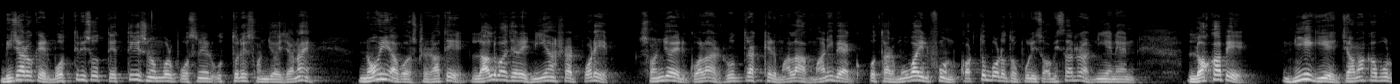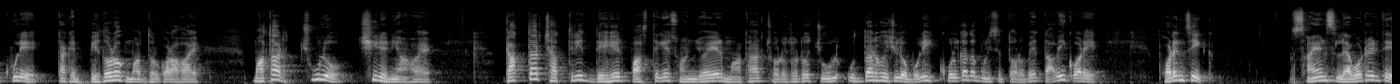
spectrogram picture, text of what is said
বিচারকের বত্রিশ ও তেত্রিশ নম্বর প্রশ্নের উত্তরে সঞ্জয় জানায় নয় আগস্ট রাতে লালবাজারে নিয়ে আসার পরে সঞ্জয়ের গলার রুদ্রাক্ষের মালা, মানিব্যাগ ও তার মোবাইল ফোন কর্তব্যরত পুলিশ অফিসাররা নিয়ে নেন। লকআপে নিয়ে গিয়ে জামাকাপড় খুলে তাকে বেধড়ক মারধর করা হয়। মাথার চুলও ছিঁড়ে নেওয়া হয়। ডাক্তার ছাত্রীর দেহের পাশ থেকে সঞ্জয়ের মাথার ছোট ছোট চুল উদ্ধার হয়েছিল বলেই কলকাতা পুলিশের তরফে দাবি করে। ফরেন্সিক সায়েন্স ল্যাবরেটরিতে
